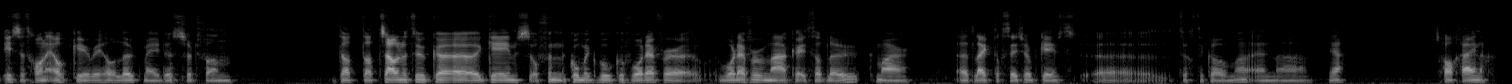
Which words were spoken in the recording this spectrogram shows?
is het gewoon elke keer weer heel leuk mee. Dus soort van. Dat, dat zou natuurlijk eh, games of een comic book of whatever, whatever we maken, is dat leuk. Maar het lijkt toch steeds weer op games terug te komen. En ja, het is gewoon geinig.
